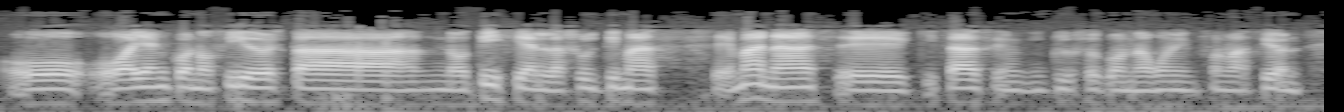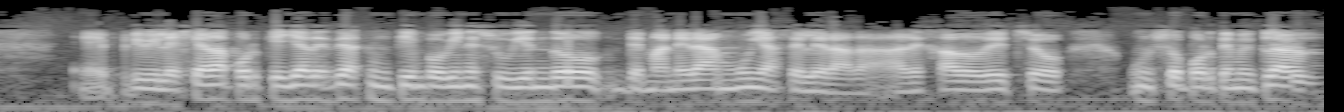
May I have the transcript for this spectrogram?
o, hayan conocido esta noticia en las últimas semanas, eh, quizás incluso con alguna información eh, privilegiada porque ya desde hace un tiempo viene subiendo de manera muy acelerada. Ha dejado, de hecho, un soporte muy claro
